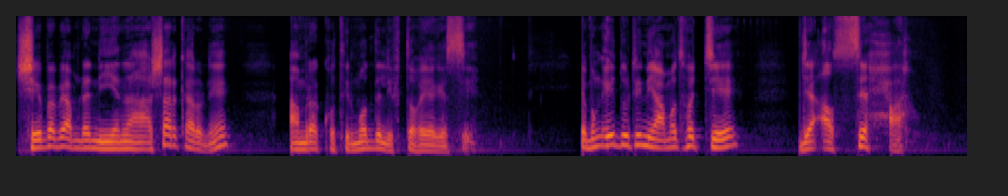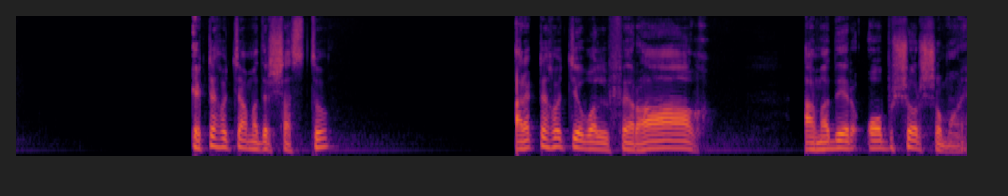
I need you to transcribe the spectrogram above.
সেভাবে আমরা নিয়ে না আসার কারণে আমরা ক্ষতির মধ্যে লিপ্ত হয়ে গেছি। এবং এই দুটি নিয়ামত হচ্ছে যে আসেহা একটা হচ্ছে আমাদের স্বাস্থ্য, আরেকটা হচ্ছে ওয়াল ফেরাগ আমাদের অবসর সময়।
